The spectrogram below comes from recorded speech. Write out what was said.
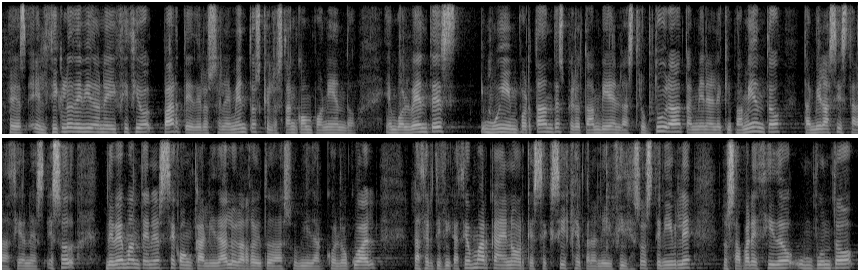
Entonces, el ciclo de vida de un edificio parte de los elementos que lo están componiendo, envolventes muy importantes, pero también la estructura, también el equipamiento, también las instalaciones. Eso debe mantenerse con calidad a lo largo de toda su vida, con lo cual la certificación marca ENOR que se exige para el edificio sostenible nos ha parecido un punto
